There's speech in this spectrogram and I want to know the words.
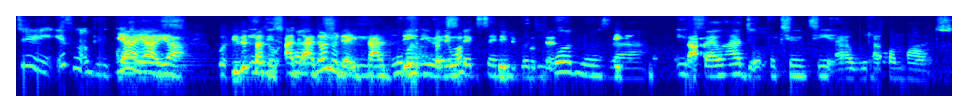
See, it's not because Yeah, yeah, yeah. But is it in first this of I, I don't know the exact date, Nobody but they want to respects a anybody. God knows that if that. I had the opportunity, I would have come out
